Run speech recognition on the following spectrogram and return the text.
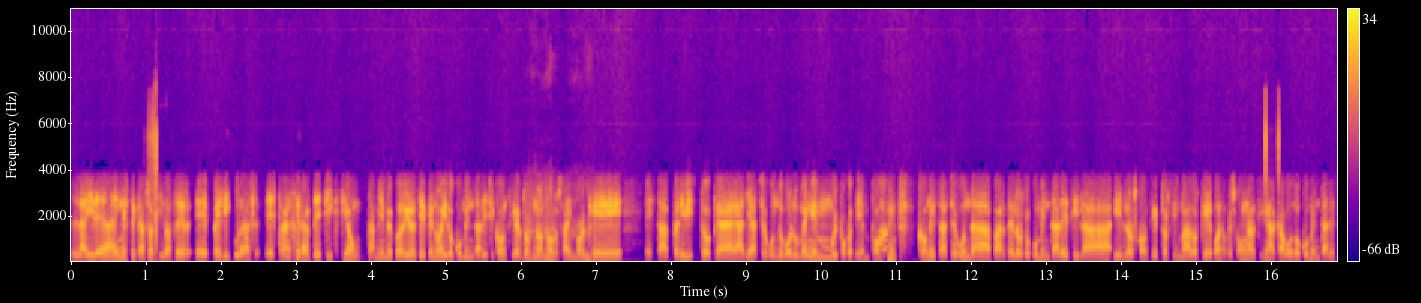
la idea en este caso ha sido hacer eh, películas extranjeras de ficción. También me podría decir que no hay documentales y conciertos, no, no los hay porque está previsto que haya segundo volumen en muy poco tiempo, con esa segunda parte, los documentales y, la, y los conciertos filmados que, bueno, que son al fin y al cabo documentales.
